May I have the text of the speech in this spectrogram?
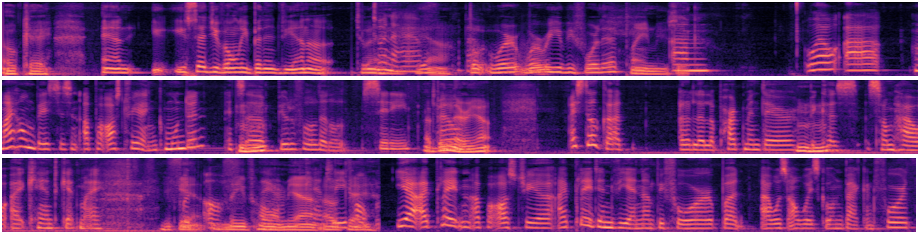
Okay. And you, you said you've only been in Vienna two and, Two and a half, Yeah. But where, where were you before that playing music? Um, well, uh, my home base is in Upper Austria in Gmunden. It's a Mhm. beautiful little city. I've been there, yeah. I still got a little apartment there Mhm. because somehow I can't get my You foot can't off leave home, there. yeah. Can't okay. leave home. Yeah, I played in Upper Austria. I played in Vienna before, but I was always going back and forth.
